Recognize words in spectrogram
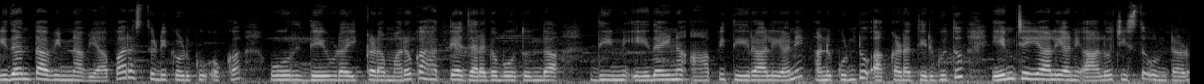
ఇదంతా విన్న వ్యాపారస్తుడి కొడుకు ఒక ఓరి దేవుడా ఇక్కడ మరొక హత్య జరగబోతుందా? దీన్ని ఏదైనా ఆపి తీరాలి అని అనుకుంటూ అక్కడ తిరుగుతూ ఏం చేయాలి అని ఆలోచిస్తూ ఉంటాడు.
